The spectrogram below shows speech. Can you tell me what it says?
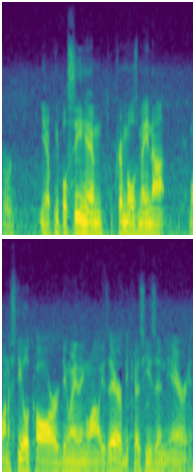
or you know, people see him, the criminals may not want to steal a car or do anything while he's there because he's in the area.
